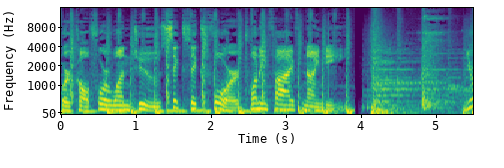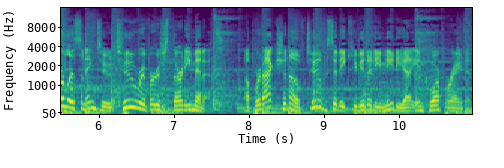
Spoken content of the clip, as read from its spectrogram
or call 412 664 2590. You're listening to Two Rivers 30 Minutes, a production of Tube City Community Media Incorporated.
